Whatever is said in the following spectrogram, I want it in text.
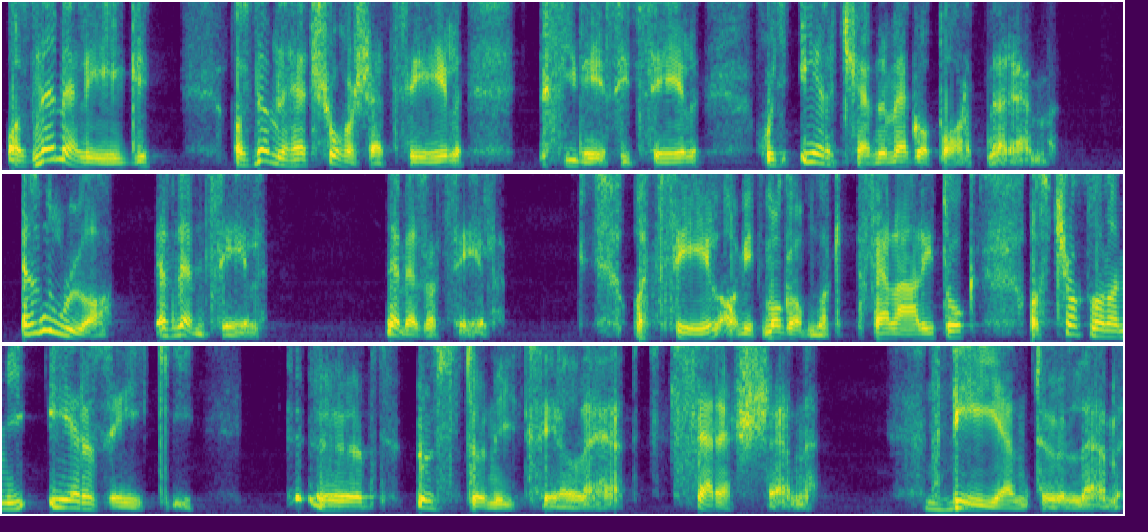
Az nem elég, az nem lehet sohasem cél, színészi cél, hogy értsen meg a partnerem. Ez nulla, ez nem cél. Nem ez a cél. A cél, amit magamnak felállítok, az csak valami érzéki, ösztöni cél lehet. Szeressen, mhm. féljen tőlem,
